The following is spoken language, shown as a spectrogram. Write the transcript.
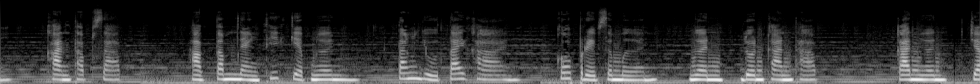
2. คันทับซับหากตำแหน่งที่เก็บเงิน ตั้งอยู่ใต้คาน ก็เปรียบเสมือน เงินโดนคานทับ การเงินจะ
